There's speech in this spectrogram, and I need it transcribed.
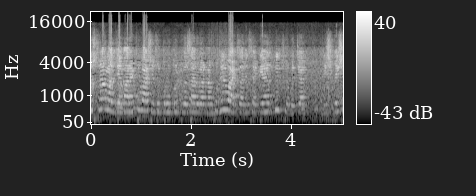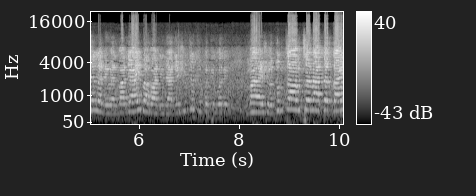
दुसरं म्हणजे मराठी भाषेचं प्रभुत्व सर्वांना पुढील वाटचालीसाठी हार्दिक शुभेच्छा आणि स्पेशल धन्यवाद. माझे आई बाबा आणि राजेश्वर छत्रपती महाराष्ट्र तुमचं आमचं नातं काय?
